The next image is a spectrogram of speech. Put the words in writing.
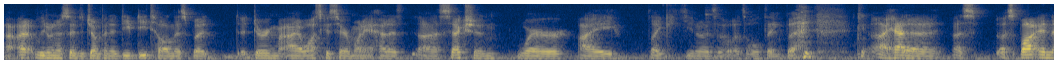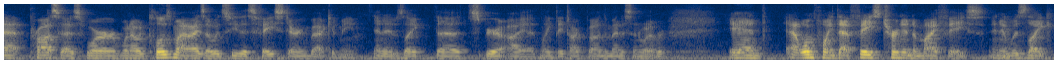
I, we don't necessarily have to jump into deep detail on this, but during my ayahuasca ceremony, I had a, a section where I like you know it's a, it's a whole thing but i had a a spot in that process where when i would close my eyes i would see this face staring back at me and it was like the spirit aya like they talk about in the medicine or whatever and at one point that face turned into my face and it was like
